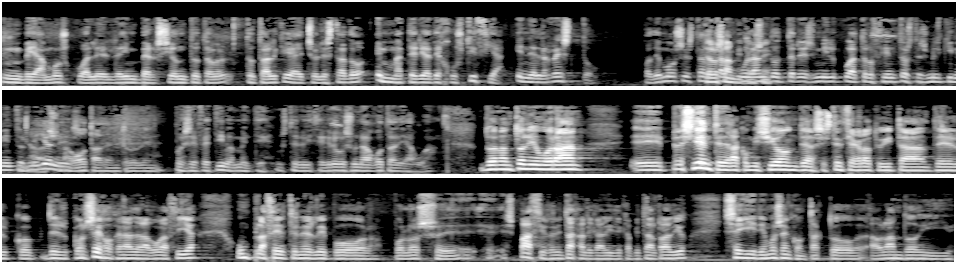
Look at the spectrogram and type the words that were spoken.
veamos cuál es la inversión total, total que ha hecho el Estado en materia de justicia. En el resto, podemos estar calculando 3.400, 3.500 millones. Es una gota dentro de. Pues efectivamente, usted lo dice, creo que es una gota de agua. Don Antonio Morán, eh, presidente de la Comisión de Asistencia Gratuita del, Consejo General de la Abogacía, un placer tenerle por, los eh, espacios de Ventaja Legal y de Capital Radio. Seguiremos en contacto hablando y,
